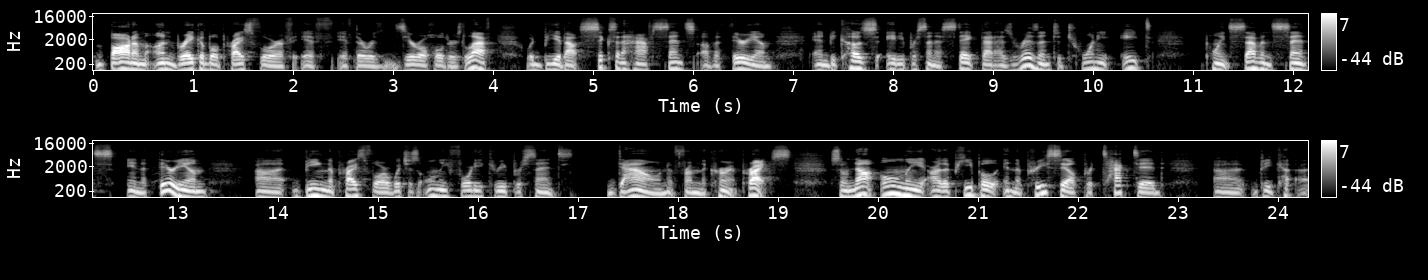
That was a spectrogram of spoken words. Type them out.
bottom unbreakable price floor, if if if there was zero holders left, would be about six and a half cents of Ethereum, and because 80% is staked, that has risen to 28.7 cents in Ethereum, uh, being the price floor, which is only 43% down from the current price. So not only are the people in the pre-sale protected uh, because uh,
